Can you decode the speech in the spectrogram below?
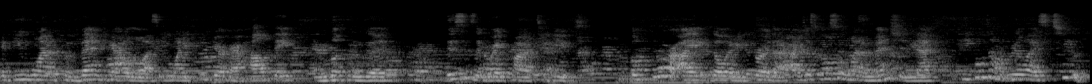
If you want to prevent hair loss, if you want to keep your hair healthy and looking good, this is a great product to use. Before I go any further, I just also want to mention that people don't realize too,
